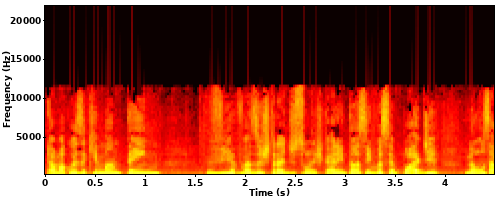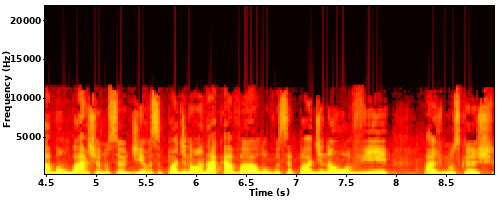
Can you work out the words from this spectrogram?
é uma coisa que mantém vivas as tradições, cara. Então, assim, você pode não usar bombacha no seu dia, você pode não andar a cavalo, você pode não ouvir as músicas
